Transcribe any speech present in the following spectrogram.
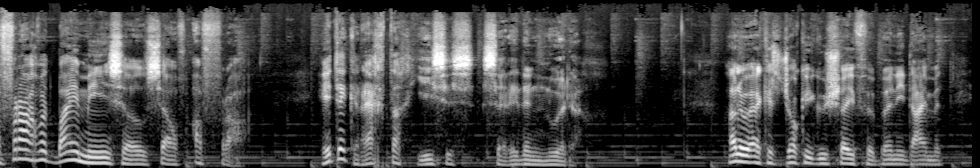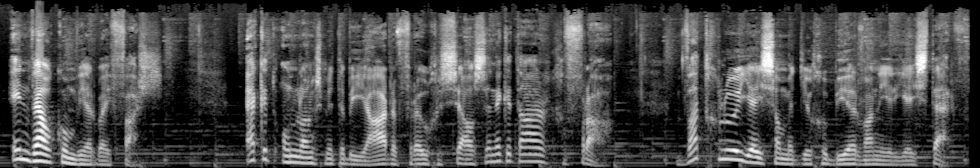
'n vraag wat baie mense hulself afvra. Het ek regtig Jesus se redding nodig? Hallo, ek is Jockey Gouchee vir Bernie Diamond en welkom weer by Vars. Ek het onlangs met 'n bejaarde vrou gesels en ek het haar gevra: "Wat glo jy sal met jou gebeur wanneer jy sterf?"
